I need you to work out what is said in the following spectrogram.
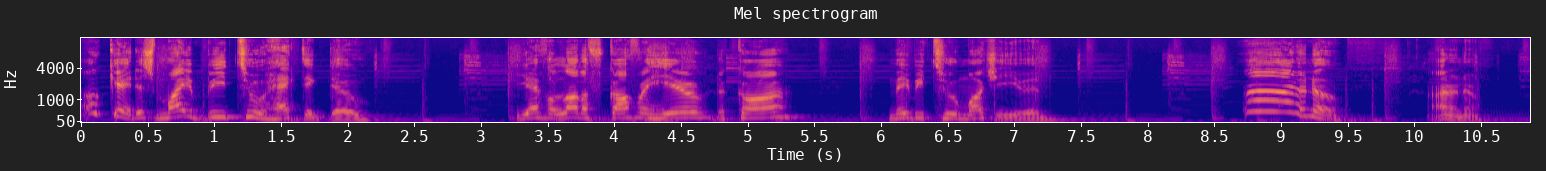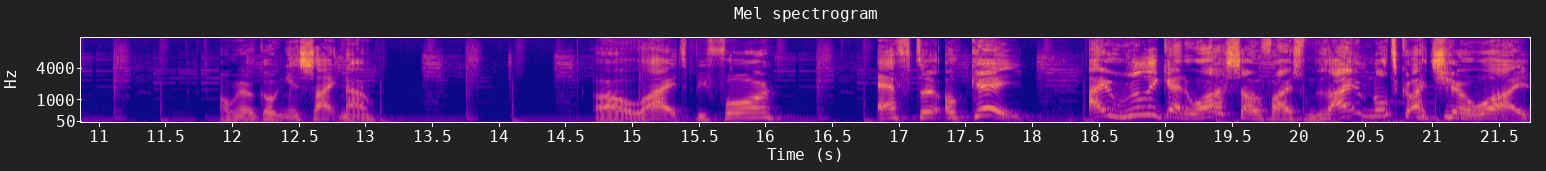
Okay, this might be too hectic though. You have a lot of cover here, the car. Maybe too much even. I don't know. I don't know. Oh, we're going inside now. Alright, before, after, okay. I really get Warsaw vibes from this. I am not quite sure why.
